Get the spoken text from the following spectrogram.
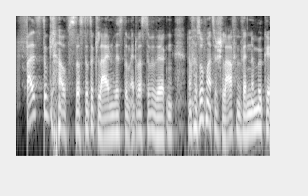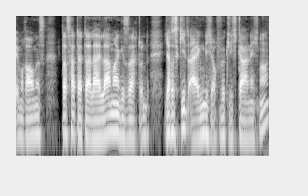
Falls du glaubst, dass du zu klein bist, um etwas zu bewirken, dann versuch mal zu schlafen, wenn eine Mücke im Raum ist. Das hat der Dalai Lama gesagt. Und ja, das geht eigentlich auch wirklich gar nicht. Ne?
